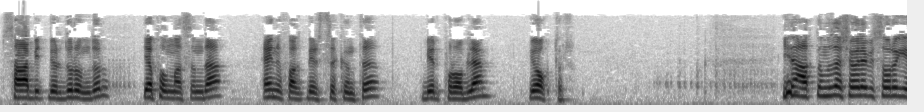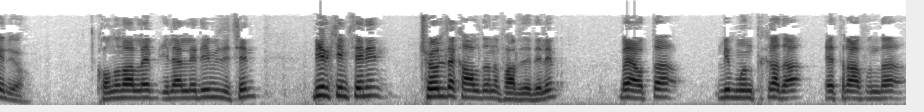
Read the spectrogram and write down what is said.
sabit bir durumdur. Yapılmasında en ufak bir sıkıntı, bir problem yoktur. Yine aklımıza şöyle bir soru geliyor. Konularla hep ilerlediğimiz için bir kimsenin çölde kaldığını farz edelim. Veyahut da bir mıntıkada etrafında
